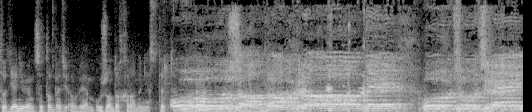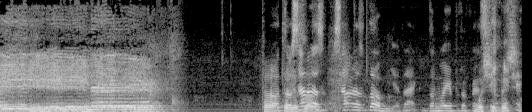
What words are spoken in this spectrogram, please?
to ja nie wiem, co to będzie. O wiem, Urząd Ochrony niestety. Uwaga. To, O, to to zaraz, zaraz do mnie, tak? Do mojej profesji. Musi być.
